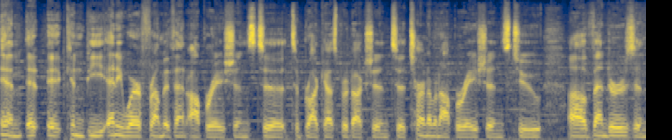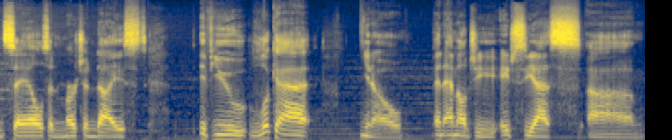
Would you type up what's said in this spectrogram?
and it, it can be anywhere from event operations to, to broadcast production to tournament operations to uh, vendors and sales and merchandise. If you look at, you know, an MLG, HCS, um,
